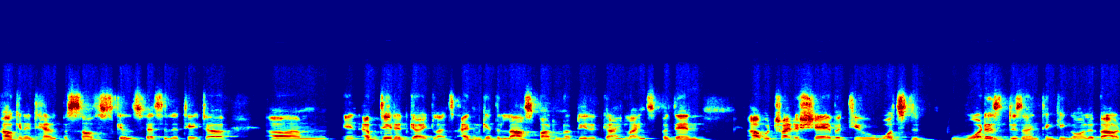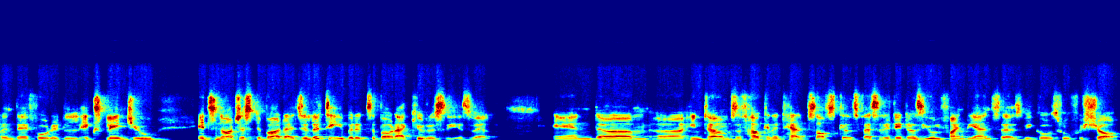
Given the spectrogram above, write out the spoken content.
How can it help a soft skills facilitator? Um, and updated guidelines. I didn't get the last part on updated guidelines, but then I would try to share with you what's the what is design thinking all about, and therefore it'll explain to you it's not just about agility, but it's about accuracy as well. And um, uh, in terms of how can it help soft skills facilitators, you'll find the answer as we go through for sure.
